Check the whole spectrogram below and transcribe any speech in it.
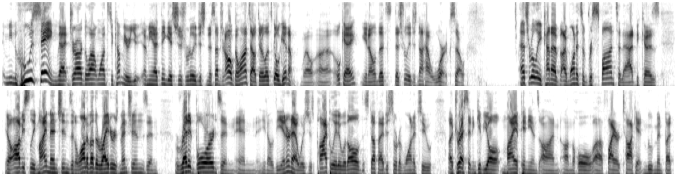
I mean, who is saying that Gerard Gallant wants to come here? You, I mean, I think it's just really just an assumption. Oh, Gallant's out there. Let's go get him. Well, uh, okay, you know, that's that's really just not how it works. So that's really kind of I wanted to respond to that because you know obviously my mentions and a lot of other writers mentions and Reddit boards and and you know the internet was just populated with all of the stuff. I just sort of wanted to address it and give you all my opinions on on the whole uh, fire Tocchet movement. But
